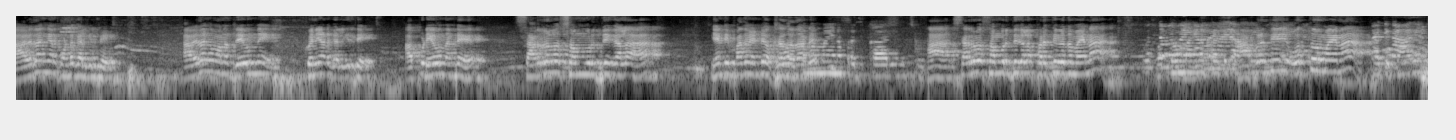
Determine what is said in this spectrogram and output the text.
ఆ విధంగా కనుక ఉండగలిగితే ఆ విధంగా మనం దేవుణ్ణి కొనియాడగలిగితే అప్పుడు ఏముందంటే సర్వ సమృద్ధి గల ఏంటి పదం ఏంటి ఒకసారి చదవండి? సర్వ సమృద్ధి గల ప్రతి విధమైన ప్రతి ఆ ప్రతి ఉత్తమమైన ప్రతి కార్యము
